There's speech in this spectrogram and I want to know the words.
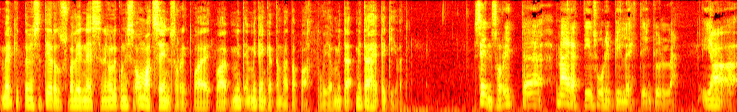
merkittävissä tiedotusvälineissä, niin oliko niissä omat sensorit vai, vai miten, mitenkä tämä tapahtuu ja mitä, mitä he tekivät? Sensorit määrättiin suurimpiin lehtiin kyllä ja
